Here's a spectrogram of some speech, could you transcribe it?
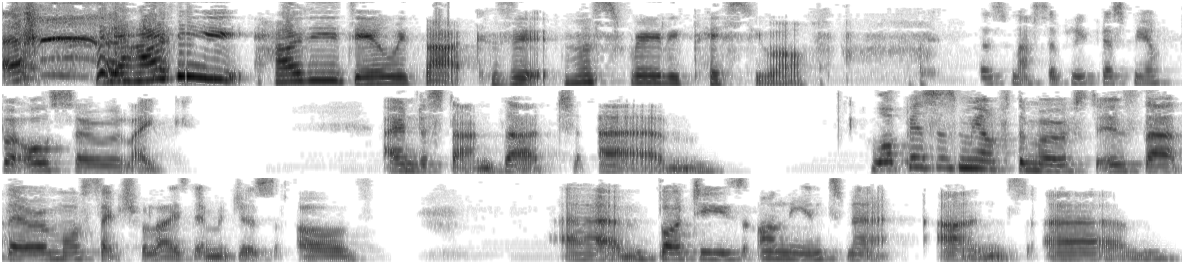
yeah, how do you how do you deal with that? Because it must really piss you off. Does massively piss me off, but also like I understand that. Um, what pisses me off the most is that there are more sexualized images of um, bodies on the internet, and um,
